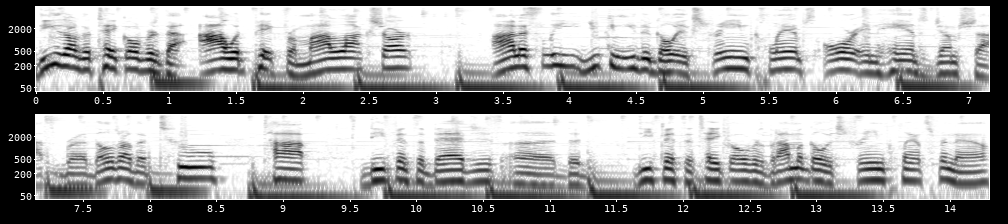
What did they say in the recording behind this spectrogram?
These are the takeovers that I would pick for my lock sharp. Honestly, you can either go extreme clamps or enhanced jump shots, bro. Those are the two top defensive badges, uh, the defensive takeovers, but I'm gonna go extreme clamps for now.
